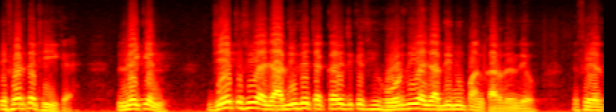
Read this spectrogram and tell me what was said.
ਤੇ ਫਿਰ ਤੇ ਠੀਕ ਹੈ। ਲੇਕਿਨ ਜੇ ਤੁਸੀਂ ਆਜ਼ਾਦੀ ਦੇ ਚੱਕਰ ਵਿੱਚ ਕਿਸੇ ਹੋਰ ਦੀ ਆਜ਼ਾਦੀ ਨੂੰ ਭੰਗ ਕਰ ਦਿੰਦੇ ਹੋ ਤੇ ਫਿਰ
